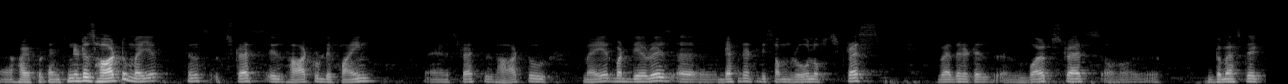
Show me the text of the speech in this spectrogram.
hypertension. It is hard to measure since stress is hard to define and stress is hard to measure, but there is uh, definitely some role of stress, whether it is work stress or domestic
